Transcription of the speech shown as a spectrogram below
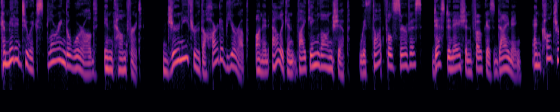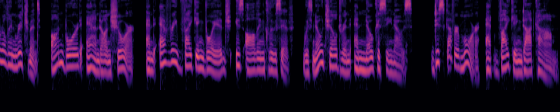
committed to exploring the world in comfort. Journey through the heart of Europe on an elegant Viking longship with thoughtful service, destination focused dining, and cultural enrichment on board and on shore. And every Viking voyage is all inclusive, with no children and no casinos. Discover more at Viking.com.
